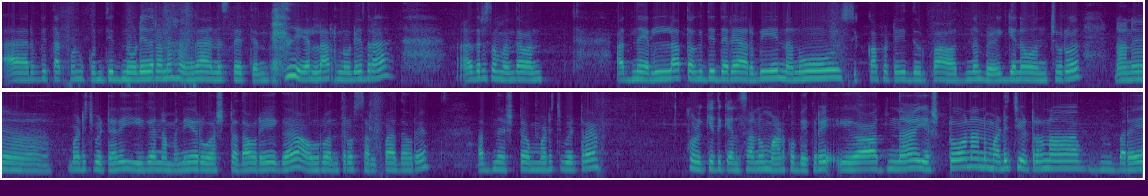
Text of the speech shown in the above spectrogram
ಅರ್ಬಿ ತಕ್ಕೊಂಡು ಕುಂತಿದ್ದು ನೋಡಿದ್ರನ ಹಂಗೆ ಅನಿಸ್ತೈತೆ ಅಂತ ಎಲ್ಲರೂ ನೋಡಿದ್ರೆ? ಅದ್ರ ಸಂಬಂಧ ಒಂದು ಅದನ್ನ ಎಲ್ಲ ತೆಗ್ದಿದ್ದಾರೆ. ಅರ್ಬಿ ನಾನು ಸಿಕ್ಕಾಪಟ್ಟೆ ಇದ್ದಿರಪ್ಪ ಅದನ್ನ ಬೆಳಗ್ಗೆನ ಒಂಚೂರು ನಾನು ಮಡಚಿಬಿಟ್ಟೆ ರೀ ಈಗ ನಮ್ಮ ಮನೆಯವರು ಅಷ್ಟು ಅದಾವ್ರಿ. ಈಗ ಅವರು ಅಂತರೂ ಸ್ವಲ್ಪ ಅದಾವ್ರಿ. ಅದನ್ನಷ್ಟು ಮಡಚಿಬಿಟ್ರೆ ಉಳ್ಕಿದ ಕೆಲಸನೂ ಮಾಡ್ಕೋಬೇಕ್ರಿ. ಈಗ ಅದನ್ನ ಎಷ್ಟೋ ನಾನು ಮಡಚಿ ಇಟ್ರೂ ಬರೇ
